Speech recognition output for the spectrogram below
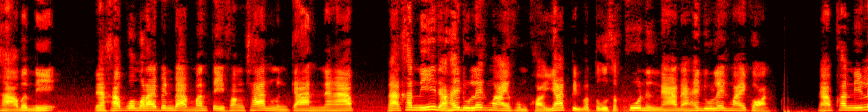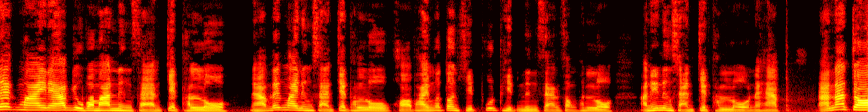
ขาวแบบนี้นะครับพวงมาลัยเป็นแบบมัลติฟังก์ชันเหมือนกันนะครับนะคันนี้เดี๋ยวให้ดูเลขไมล์ผมขออนุญาตปิดประตูสักครู่หนึ่งนะเดี๋ยวให้ดูเลขไมล์ก่อนนะครับคันนี้เลขไมล์นะครับอยู่ประมาณ 1 7 0 0 0 โลนะครับเลขไมล์1 7 0 0 0โลขออภัยเมื่อต้นคลิปพูดผิด1 2 0 0 0 โล อันนี้ 1 7 0 0 0 โลนะครับอ่าหน้าจอ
